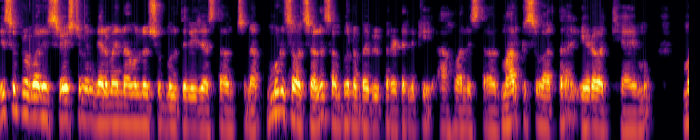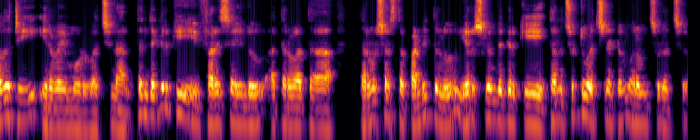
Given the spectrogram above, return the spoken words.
యేసుప్రభు శ్రేష్టమైన ఘనమైన నామంలో శుభములు తెలియజేస్తా ఉంటున్నాం మూడు సంవత్సరాలు సంపూర్ణ బైబిల్ పర్యటనకి ఆహ్వానిస్తా మార్కు వార్త ఏడవ అధ్యాయము మొదటి ఇరవై మూడు వచనాలు. తన దగ్గరికి ఫరిసైలు ఆ తర్వాత ధర్మశాస్త్ర పండితులు ఎరుసలం దగ్గరికి తన చుట్టూ వచ్చినట్టు మనం చూడొచ్చు.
